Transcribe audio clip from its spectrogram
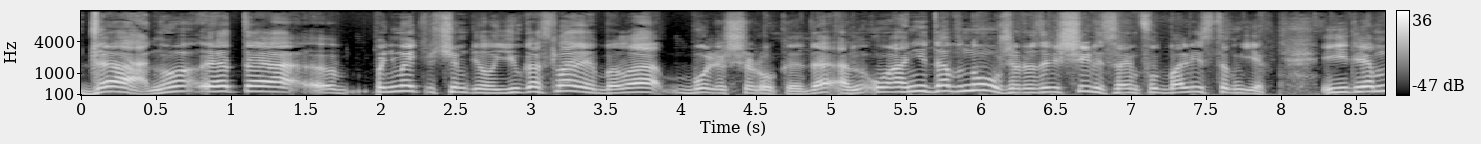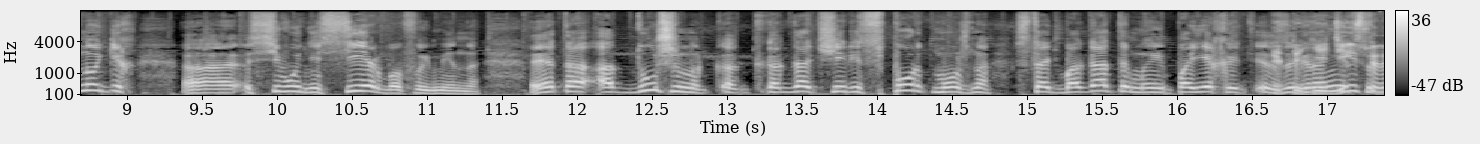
Да, но это, э, понимаете, в чем дело? Югославия была более широкая, да? Они давно уже разрешили своим футболистам ехать. И для многих э, сегодня сербов именно это отдушина, когда через спорт можно стать богатым и поехать это за границу.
